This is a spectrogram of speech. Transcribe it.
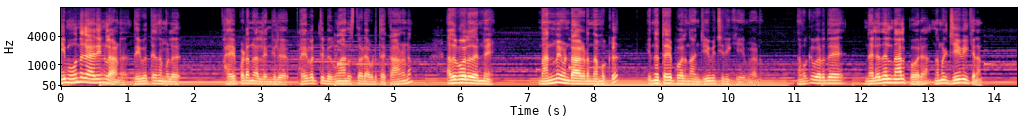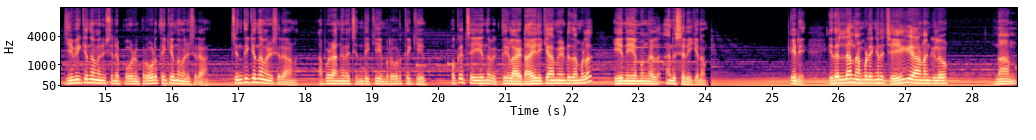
ഈ മൂന്ന് കാര്യങ്ങളാണ് ദൈവത്തെ നമ്മൾ ഭയപ്പെടണം അല്ലെങ്കിൽ ഭയഭക്തി ബഹുമാനത്തോടെ അവിടുത്തെ കാണണം. അതുപോലെ തന്നെ നന്മയുണ്ടാകണം നമുക്ക് ഇന്നത്തെ പോലെ നാം ജീവിച്ചിരിക്കുകയും വേണം. നമുക്ക് വെറുതെ നിലനിൽന്നാൽ പോരാ നമ്മൾ ജീവിക്കണം. ജീവിക്കുന്ന മനുഷ്യനെപ്പോഴും പ്രവർത്തിക്കുന്ന മനുഷ്യരാണ് ചിന്തിക്കുന്ന മനുഷ്യരാണ്. അപ്പോഴങ്ങനെ ചിന്തിക്കുകയും പ്രവർത്തിക്കുകയും ഒക്കെ ചെയ്യുന്ന വ്യക്തികളായിട്ടായിരിക്കാൻ വേണ്ടി നമ്മൾ ഈ നിയമങ്ങൾ അനുസരിക്കണം. ഇനി ഇതെല്ലാം നമ്മളിങ്ങനെ ചെയ്യുകയാണെങ്കിലോ നാം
